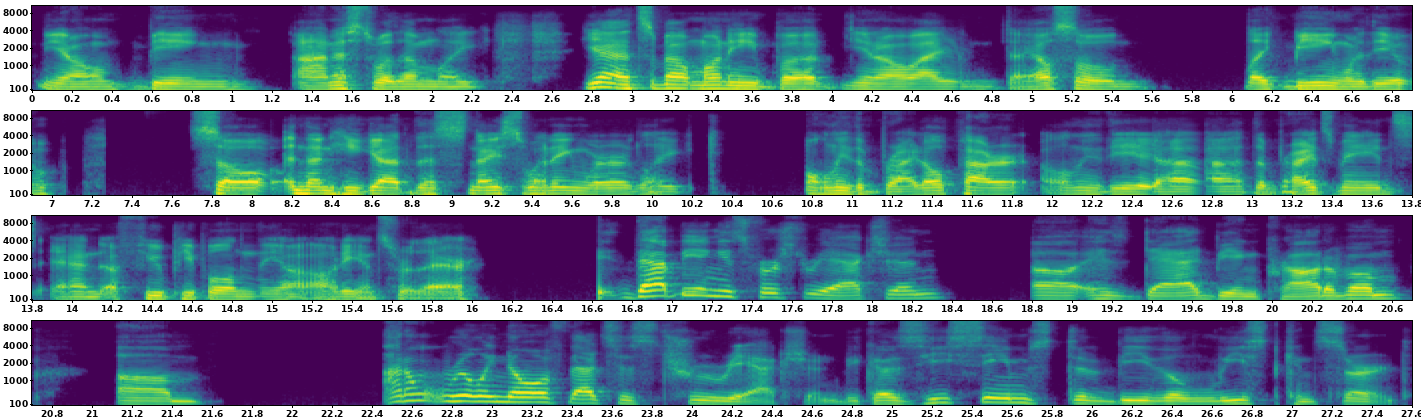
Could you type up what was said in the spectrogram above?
you know, being honest with him, like, yeah, it's about money, but you know, I I also like being with you. So, and then he got this nice wedding where like only the bridal power, only the uh, the bridesmaids and a few people in the audience were there. That being his first reaction, uh, his dad being proud of him, um, I don't really know if that's his true reaction because he seems to be the least concerned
